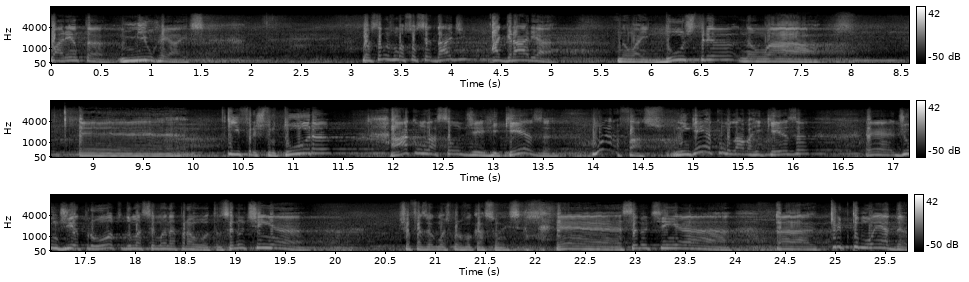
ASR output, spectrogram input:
40 mil reais. Nós estamos numa sociedade agrária não há indústria, não há é, infraestrutura. A acumulação de riqueza não era fácil. Ninguém acumulava riqueza é, de um dia para o outro, de uma semana para outra. Você não tinha. Deixa eu fazer algumas provocações. É, você não tinha criptomoeda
